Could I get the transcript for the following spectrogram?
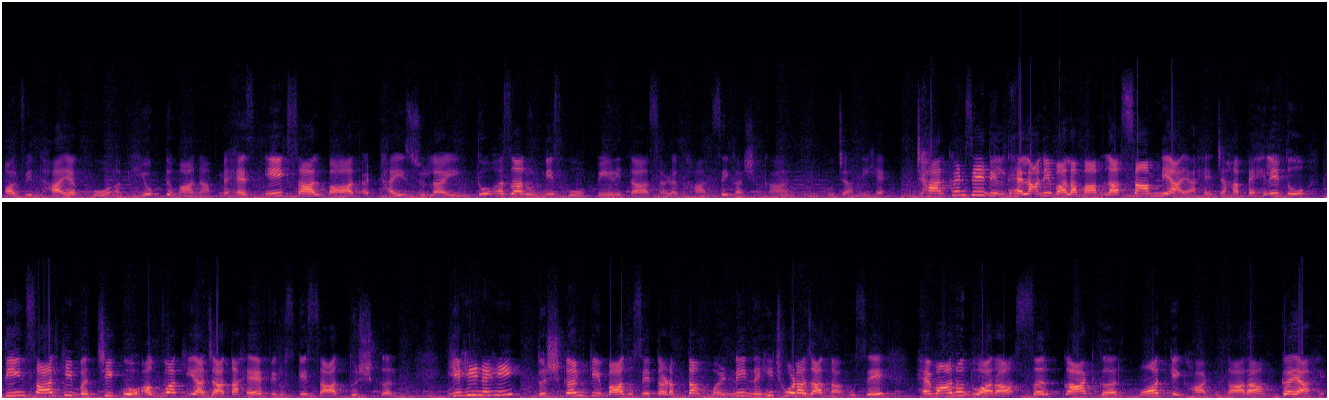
और विधायक को अभियुक्त माना। महज एक साल बाद 28 जुलाई 2019 को पीड़िता सड़क हादसे का शिकार हो जाती है। झारखंड से दिल दहलाने वाला मामला सामने आया है, जहाँ पहले तो तीन साल की बच्ची को अगवा किया जाता है, फिर उसके साथ दुष्कर्म। यही नहीं, दुष्कर्म के बाद उसे तड़पता मरने नहीं छोड़ा जाता। उसे हैवानों द्वारा सर काट कर मौत के घाट उतारा गया है।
